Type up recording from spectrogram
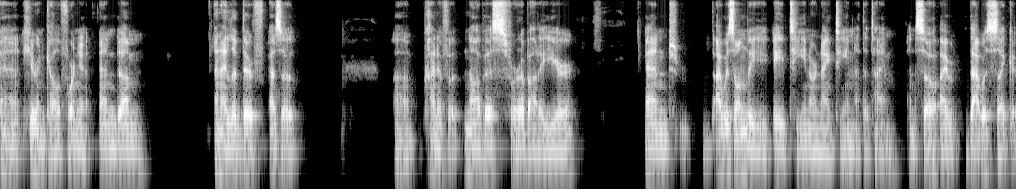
uh, here in California, and um, and I lived there as a uh, kind of a novice for about a year, and I was only eighteen or nineteen at the time, and so I that was like a,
